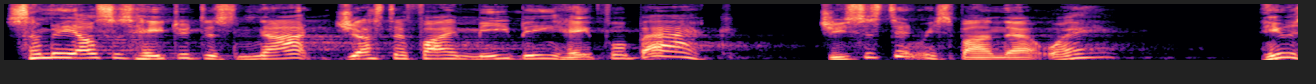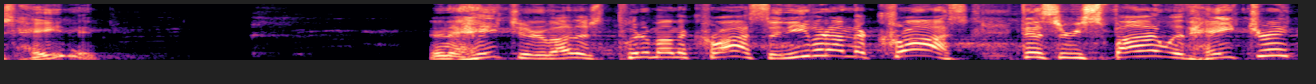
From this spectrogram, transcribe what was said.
Somebody else's hatred does not justify me being hateful back. Jesus didn't respond that way. He was hated. And the hatred of others put him on the cross. And even on the cross, does he respond with hatred?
